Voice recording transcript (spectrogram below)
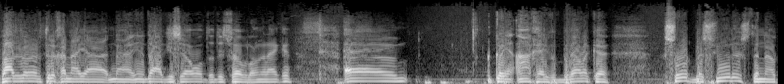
laten we even teruggaan naar, ja, naar inderdaad jezelf, want dat is veel belangrijker. Ehm, kun je aangeven bij welke soort blessures er nou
